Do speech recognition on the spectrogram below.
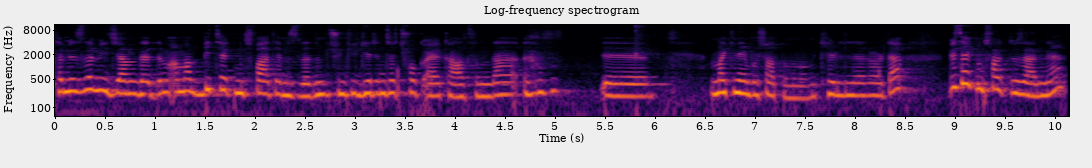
Temizlemeyeceğim dedim ama bir tek mutfağı temizledim. Çünkü girince çok ayak altında e, makineyi boşaltmadım ama kirliler orada. Bir tek mutfak düzenli.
